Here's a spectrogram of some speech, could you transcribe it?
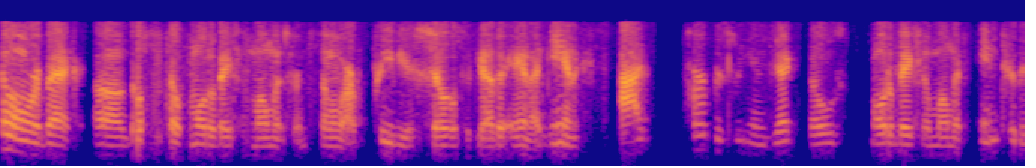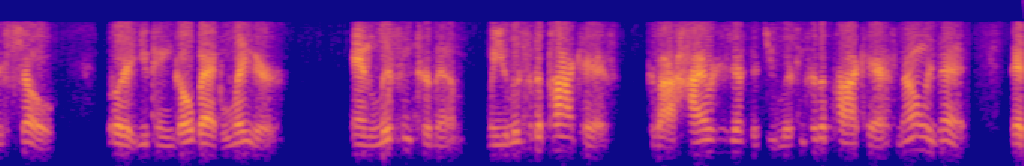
Hello, we're back. Uh, those self motivational moments from some of our previous shows together. And again, I purposely inject those motivational moments into the show so that you can go back later and listen to them. When you listen to the podcast, because I highly suggest that you listen to the podcast. Not only that, that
